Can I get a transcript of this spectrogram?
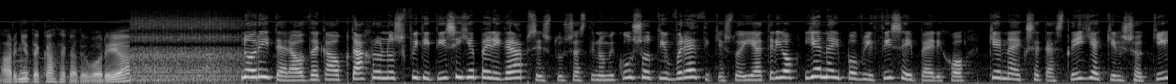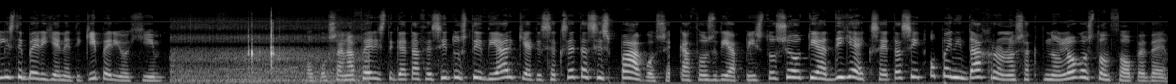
Αρνείται κάθε κατηγορία. Νωρίτερα, ο 18χρονος φοιτητής είχε περιγράψει στους αστυνομικούς ότι βρέθηκε στο ιατρείο για να υποβληθεί σε υπέρηχο και να εξεταστεί για κυρσοκύλη στην περιγενετική περιοχή. Όπως αναφέρει στην κατάθεσή του στη διάρκεια της εξέτασης πάγωσε, καθώς διαπίστωσε ότι αντί για εξέταση ο 50χρονος ακτινολόγος τον θόπευε.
